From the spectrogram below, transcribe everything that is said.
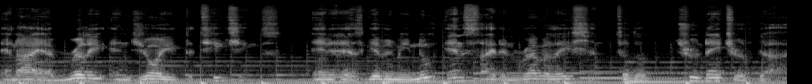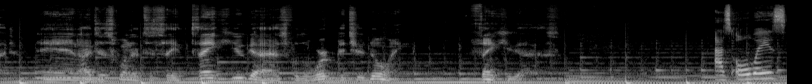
and I have really enjoyed the teachings, and it has given me new insight and revelation to the true nature of God. And I just wanted to say thank you guys for the work that you're doing. Thank you guys. As always,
